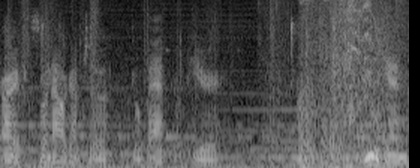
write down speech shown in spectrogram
Alright, so now I got to go back up here. You again.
